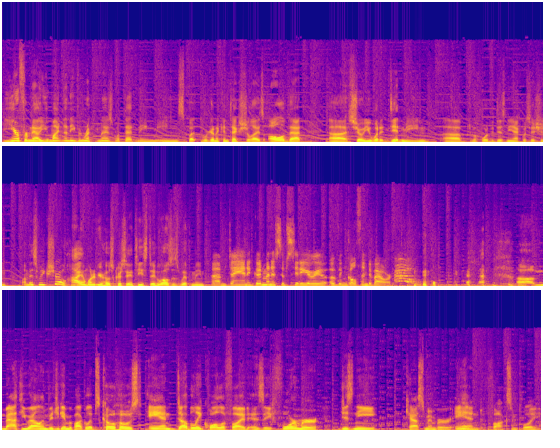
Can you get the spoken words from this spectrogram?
a year from now, you might not even recognize what that name means. But we're going to contextualize all of that, uh, show you what it did mean uh, before the Disney acquisition on this week's show. Hi, I'm one of your hosts, Chris Antista. Who else is with me? Um, Diana Goodman, a subsidiary of Engulf and Devour. uh, Matthew Allen, Video Game Apocalypse co host, and doubly qualified as a former Disney cast member and Fox employee.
